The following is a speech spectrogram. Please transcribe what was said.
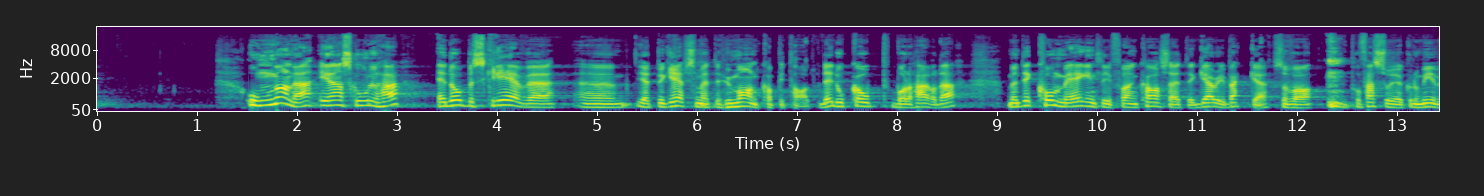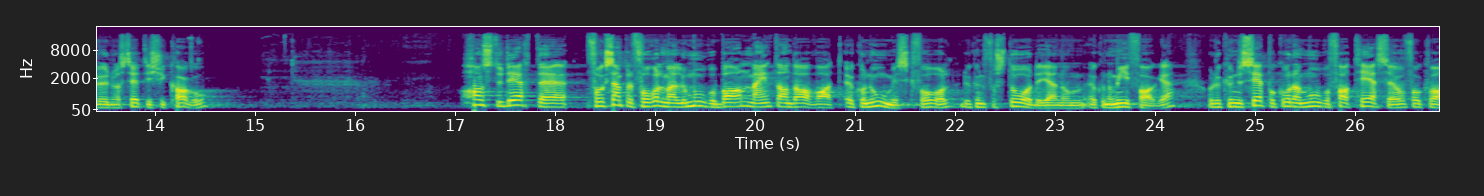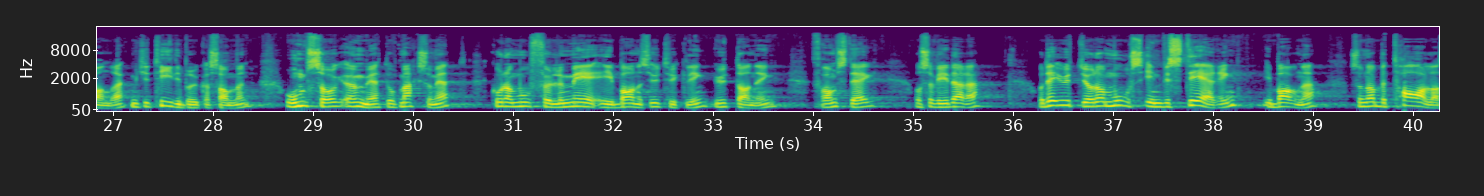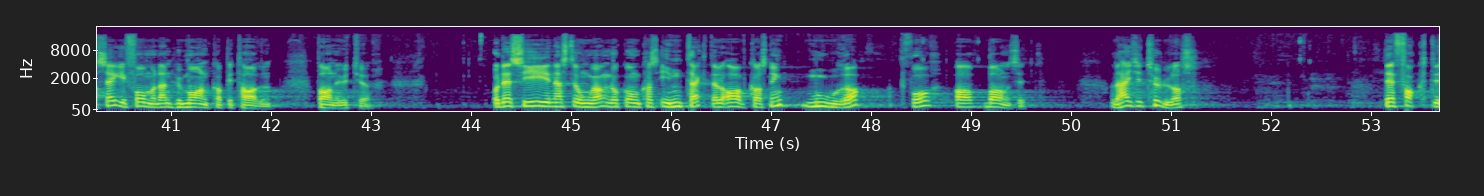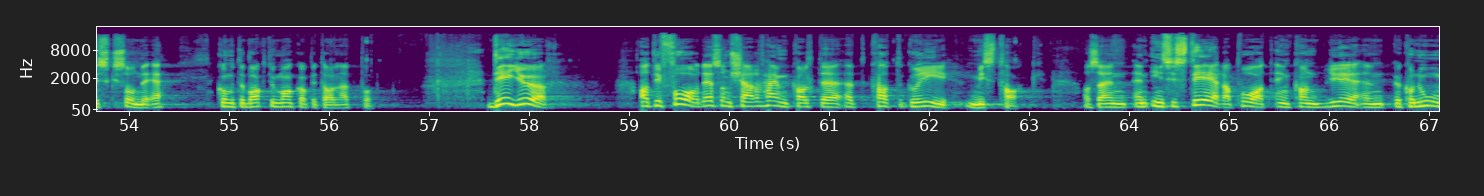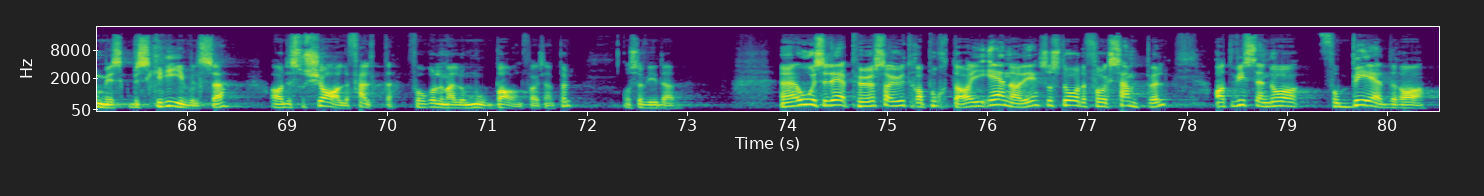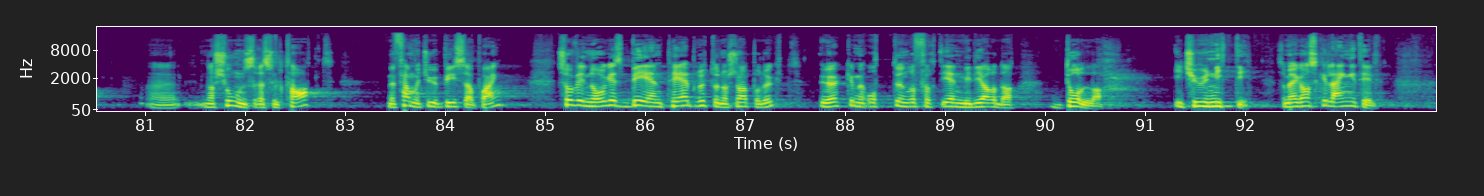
Ungene i denne skolen her er da beskrevet uh, i et begrep som heter humankapital. Det dukka opp både her og der, men det kom egentlig fra en kar som heter Gary Becker, som var professor i økonomi ved universitetet i Chicago. Han studerte f.eks. For forholdet mellom mor og barn, mente han da var et økonomisk forhold. Du kunne forstå det gjennom økonomifaget. og Du kunne se på hvordan mor og far ter seg overfor hverandre, hvor mye tid de bruker sammen. Omsorg, ømhet, oppmerksomhet. Hvordan mor følger med i barnets utvikling, utdanning, framsteg osv. Det utgjør da mors investering i barnet, som da betaler seg i form av den humankapitalen barnet utgjør. Og Det sier i neste omgang noe om hvilken inntekt eller avkastning mora får av barnet sitt. Og Det er ikke tull. altså. Det er faktisk sånn det er. Kommer tilbake til humankapitalen etterpå. Det gjør at vi får det som Skjervheim kalte et kategorimistak. Altså en, en, insisterer på at en kan gi en økonomisk beskrivelse av det sosiale feltet. Forholdet mellom mor og barn, f.eks. osv. Eh, OECD pøser ut rapporter. I en av dem står det f.eks. at hvis en da forbedrer eh, nasjonens resultat med 25 PISA-poeng, så vil Norges BNP, bruttonasjonalprodukt, øke med 841 milliarder dollar i 2090. Som er ganske lenge til.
